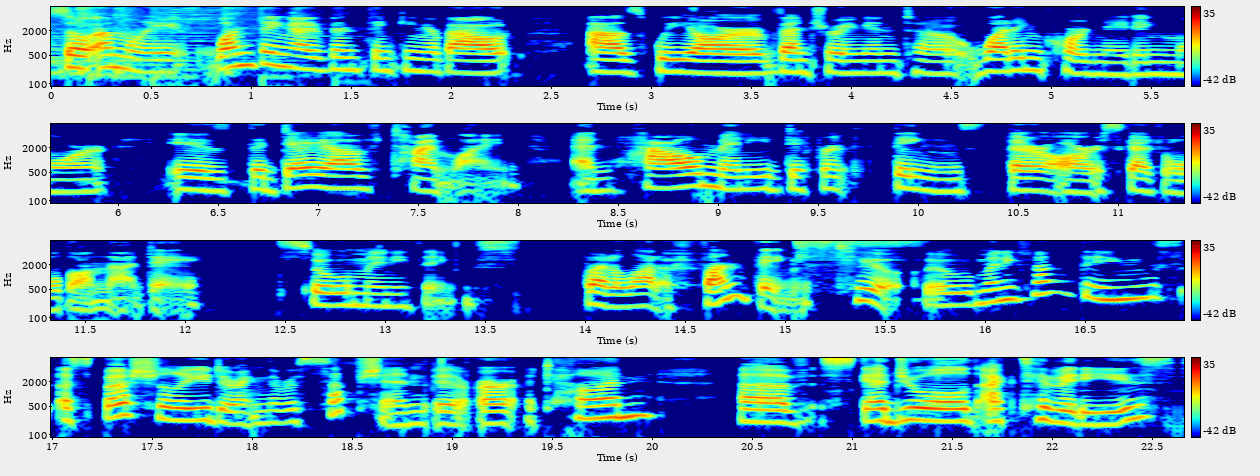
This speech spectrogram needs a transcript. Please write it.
So, Emily, one thing I've been thinking about as we are venturing into wedding coordinating more is the day of timeline and how many different things there are scheduled on that day. so many things. But a lot of fun things too. So many fun things, especially during the reception. There are a ton of scheduled activities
